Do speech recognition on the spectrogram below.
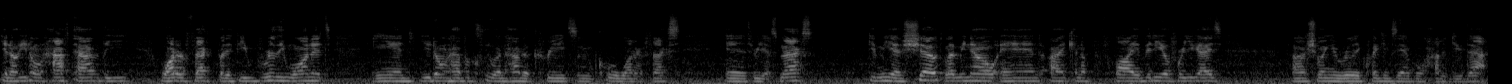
you know you don't have to have the water effect, but if you really want it and you don't have a clue on how to create some cool water effects in 3ds Max, give me a shout. Let me know, and I can apply a video for you guys uh, showing you a really quick example how to do that.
